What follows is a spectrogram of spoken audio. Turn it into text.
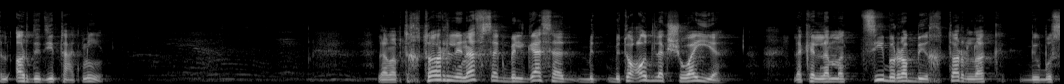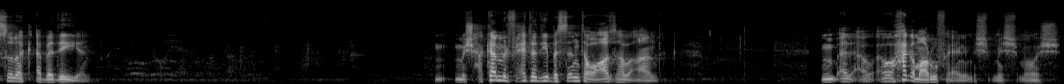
الأرض دي بتاعت مين؟ لما بتختار لنفسك بالجسد بت- بتقعد لك شوية لكن لما تسيب الرب يختار لك بيبص لك أبديا م- مش هكمل في الحتة دي بس أنت وعظها بقى عندك. م- أو أو حاجة معروفة يعني مش مش ما هوش.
